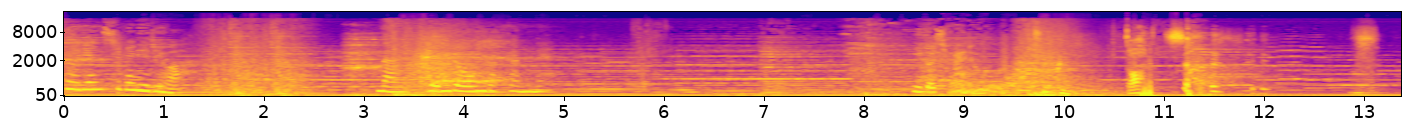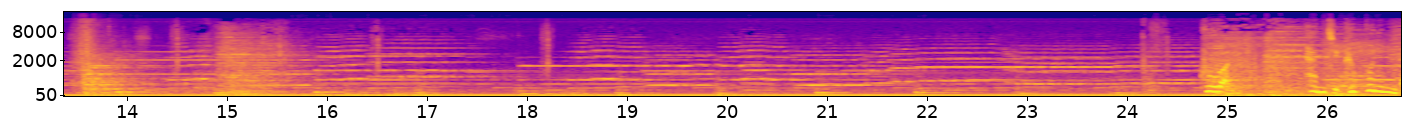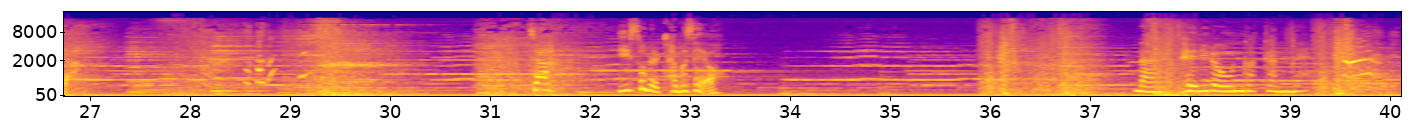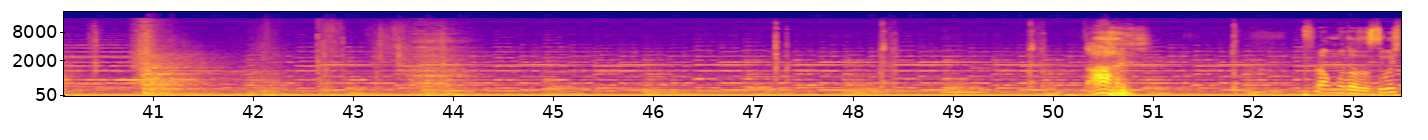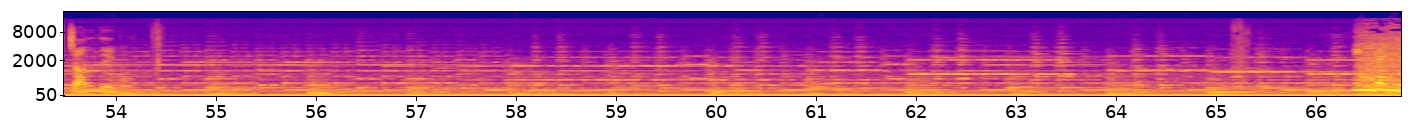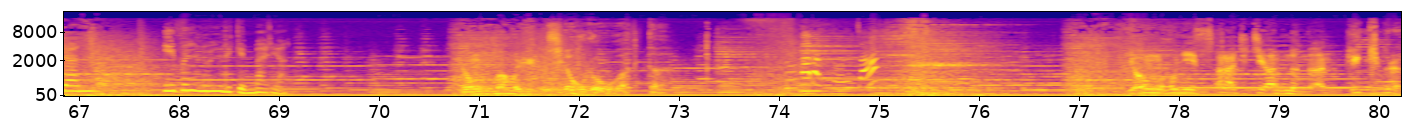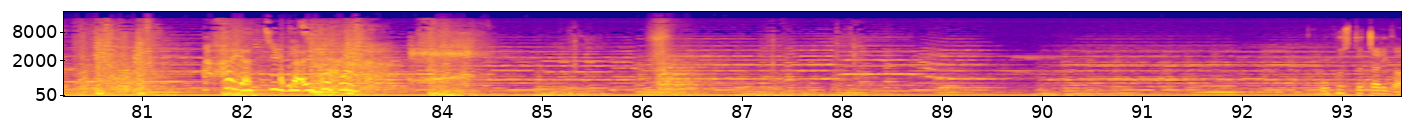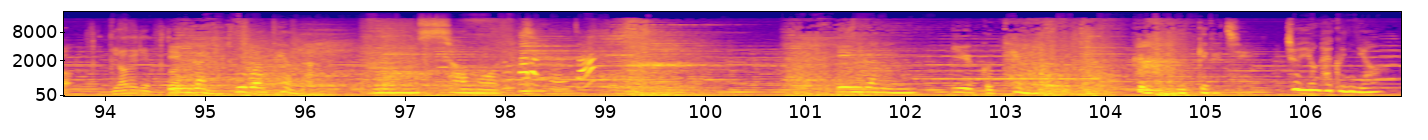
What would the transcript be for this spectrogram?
조련 시간이다. 이리 와. 날 데리러 온 것 같네. 이것이 바로 죽음. 아 진짜 구원. 단지 그뿐입니다. 자, 이 손을 잡으세요. 날 데리러 온 것 같네. 아 프랑 묻어서 쓰고 싶지 않은데 이거 인간이란 입을 놀리기 마련. 욕망을 세우러 왔다. 영혼이 사라지지 않는 한 비켜라. 하얀 줄기지 날개가. 오코스트 짜리가 미라멜이 뭔가 인간이 두 번 태어나 눈서못 인간은 이윽고 태어나 그래서 묻게 되지 조용하군요.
